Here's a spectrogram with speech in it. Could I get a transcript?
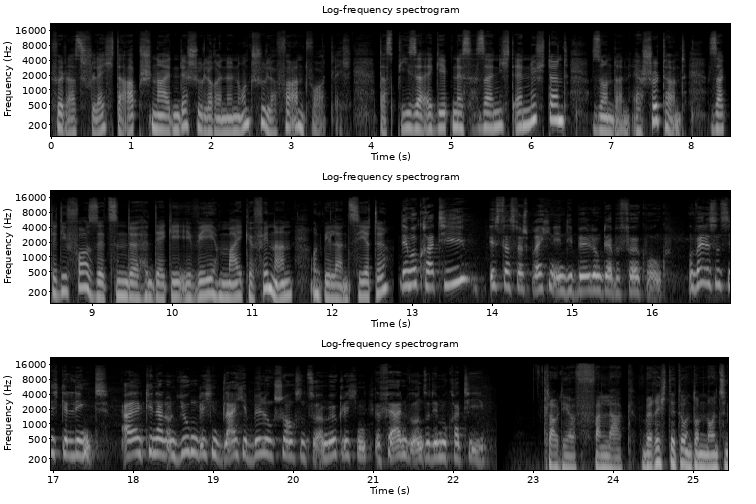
für das schlechte Abschneiden der Schülerinnen und Schüler verantwortlich. Das PISA-Ergebnis sei nicht ernüchternd, sondern erschütternd, sagte die Vorsitzende der GEW Maike Finnern und bilanzierte Demokratie ist das Versprechen in die Bildung der Bevölkerung. Und wenn es uns nicht gelingt, allen Kindern und Jugendlichen gleiche Bildungschancen zu ermöglichen, gefährden wir unsere Demokratie. Claudia van Laak berichtete und um 19.05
